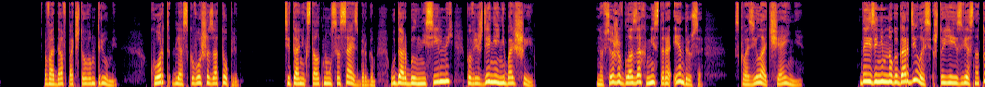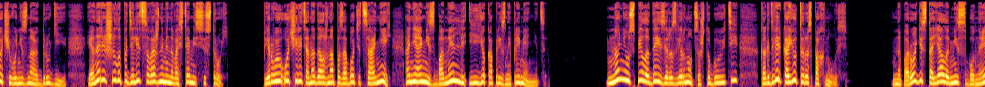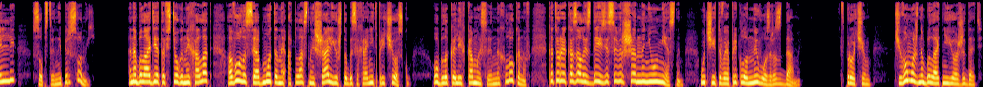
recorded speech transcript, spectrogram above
Вода в почтовом трюме. Корт для сквоша затоплен. Титаник столкнулся с айсбергом. Удар был не сильный, повреждения небольшие. Но все же в глазах мистера Эндрюса сквозило отчаяние. Дейзи немного гордилась, что ей известно то, чего не знают другие, и она решила поделиться важными новостями с сестрой. В первую очередь она должна позаботиться о ней, а не о мисс Банелли и ее капризной племяннице. Но не успела Дейзи развернуться, чтобы уйти, как дверь каюты распахнулась. На пороге стояла мисс Бонелли собственной персоной. Она была одета в стеганый халат, а волосы обмотаны атласной шалью, чтобы сохранить прическу. облако легкомысленных локонов, которое казалось Дейзи совершенно неуместным, учитывая преклонный возраст дамы. Впрочем, чего можно было от нее ожидать?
